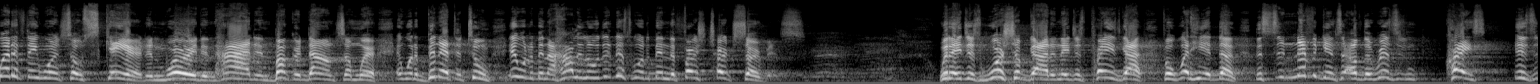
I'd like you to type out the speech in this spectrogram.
what, if they weren't so scared and worried and hide and bunkered down somewhere and would have been at the tomb? It would have been a hallelujah. This would have been the first church service where they just worship God and they just praise God for what He had done. The significance of the risen Christ is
